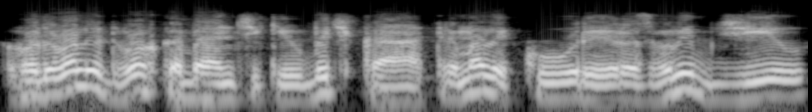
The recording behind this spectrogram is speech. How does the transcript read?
Годували двох кабанчиків, бичка, тримали кури, розвели бджіл,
